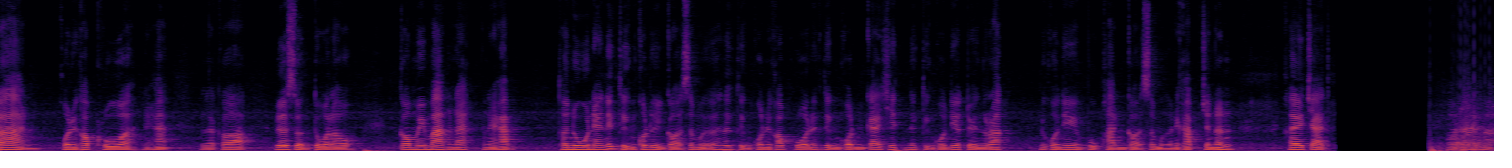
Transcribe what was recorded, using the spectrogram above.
บ้านคนในครอบครัวนะฮะแล้วก็เรื่องส่วนตัวเราก็ไม่มากนักนะครับธนูเนี่ยนึกถึงคนอื่นก่อนเสมอ นึกถึงคนในครอบครัว นึกถึงคนใกล้ชิด นึกถึงคนที่ตัวเองรักนึกคนที่ตัวเองผูกพันก่อนเสมอนะครับฉะนั้นค่าใช้จ่ายพอได้มา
